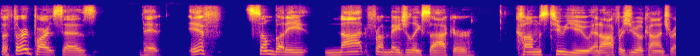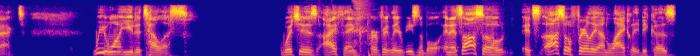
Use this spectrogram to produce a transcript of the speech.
the third part says that if somebody not from major league soccer comes to you and offers you a contract we want you to tell us which is I think perfectly reasonable. And it's also it's also fairly unlikely because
